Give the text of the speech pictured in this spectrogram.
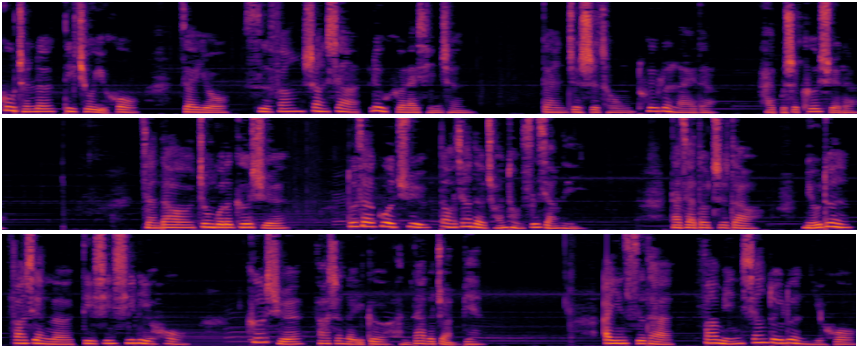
构成了地球以后，再有四方上下六合来形成。但这是从推论来的，还不是科学的。讲到中国的科学。都在过去道家的传统思想里。大家都知道，牛顿发现了地心吸力后，科学发生了一个很大的转变。爱因斯坦发明相对论以后，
